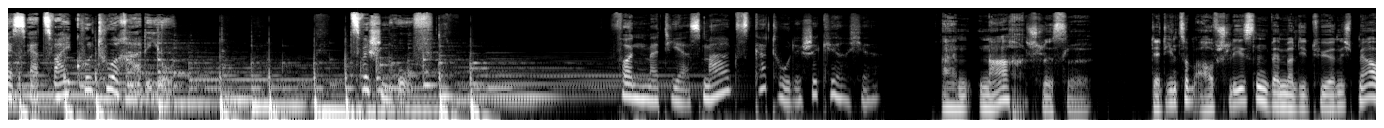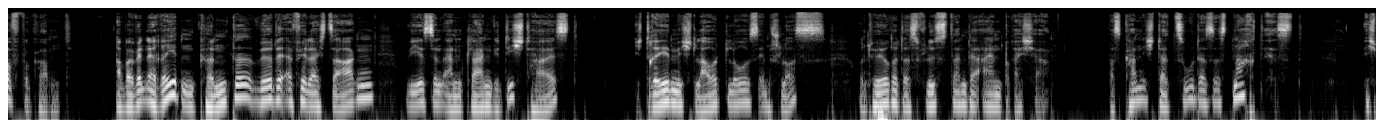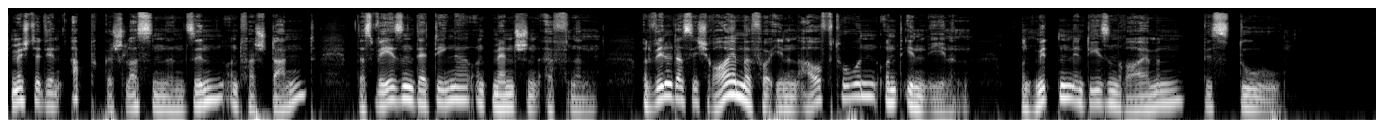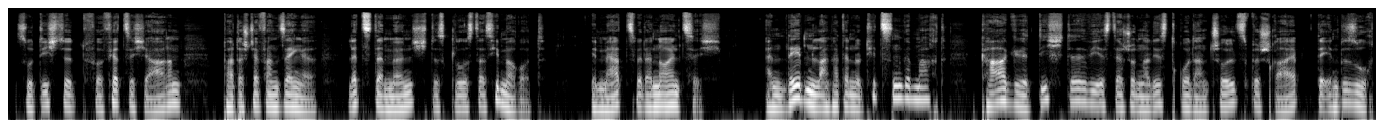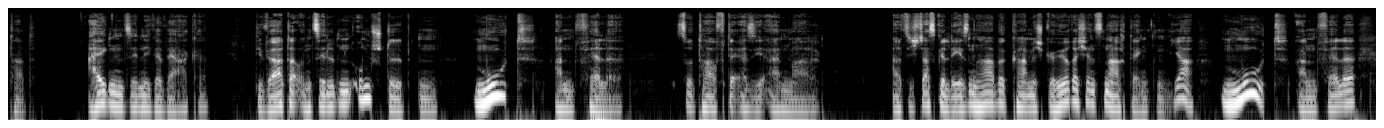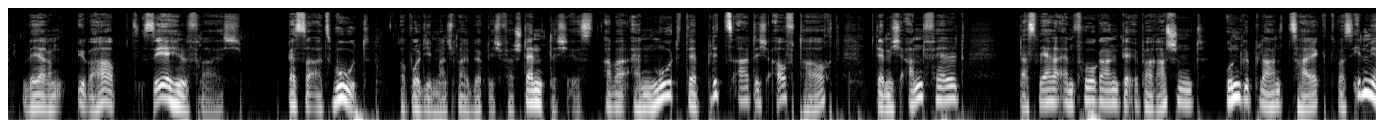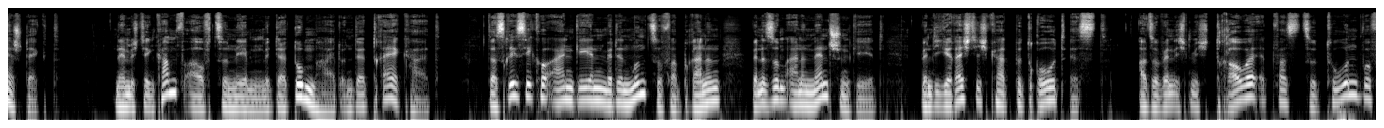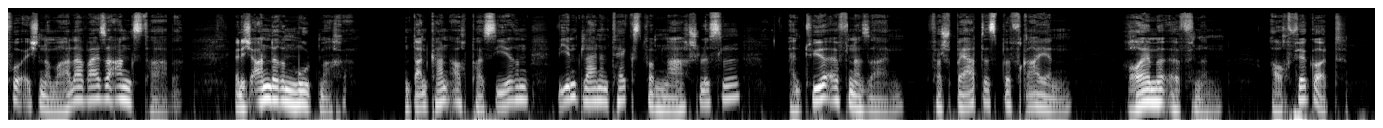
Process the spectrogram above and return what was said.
SR2 Kulturradio. Zwischenruf. Von Matthias Marx, Katholische Kirche. Ein Nachschlüssel, der dient zum Aufschließen, wenn man die Tür nicht mehr aufbekommt. Aber wenn er reden könnte, würde er vielleicht sagen, wie es in einem kleinen Gedicht heißt, ich drehe mich lautlos im Schloss und höre das Flüstern der Einbrecher. Was kann ich dazu, dass es Nacht ist? Ich möchte den abgeschlossenen Sinn und Verstand, das Wesen der Dinge und Menschen öffnen und will, dass sich Räume vor ihnen auftun und in ihnen. Und mitten in diesen Räumen bist du. So dichtet vor 40 Jahren Pater Stefan Senge, letzter Mönch des Klosters Himmerod. Im März wird er 90. Ein Leben lang hat er Notizen gemacht, karge Gedichte, wie es der Journalist Roland Schulz beschreibt, der ihn besucht hat. Eigensinnige Werke, die Wörter und Silben umstülpten. Mutanfälle, so taufte er sie einmal. Als ich das gelesen habe, kam ich gehörig ins Nachdenken. Ja, Mutanfälle wären überhaupt sehr hilfreich. Besser als Wut, obwohl die manchmal wirklich verständlich ist. Aber ein Mut, der blitzartig auftaucht, der mich anfällt, das wäre ein Vorgang, der überraschend, ungeplant zeigt, was in mir steckt. Nämlich den Kampf aufzunehmen mit der Dummheit und der Trägheit. Das Risiko eingehen, mir den Mund zu verbrennen, wenn es um einen Menschen geht, wenn die Gerechtigkeit bedroht ist. Also wenn ich mich traue, etwas zu tun, wovor ich normalerweise Angst habe. Wenn ich anderen Mut mache. Und dann kann auch passieren, wie im kleinen Text vom Nachschlüssel, ein Türöffner sein, Versperrtes befreien, Räume öffnen, auch für Gott.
